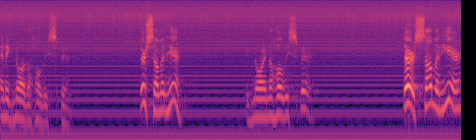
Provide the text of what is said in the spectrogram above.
and ignore the Holy Spirit. There's some in here ignoring the Holy Spirit. There are some in here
